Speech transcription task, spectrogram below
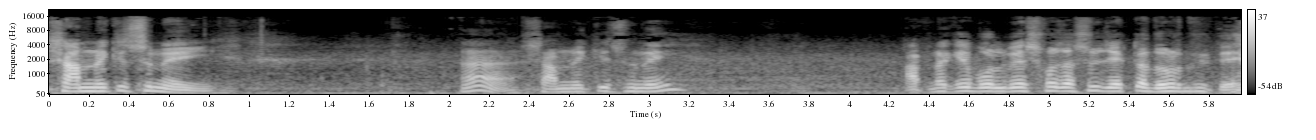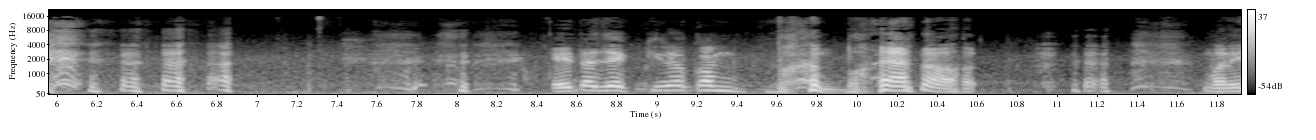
সামনে কিছু নেই। হ্যাঁ সামনে কিছু নেই। আপনাকে বলবে সোজাসুজি একটা দৌড় দিতে। এটা যে কীরকম ভয়ানক। মানে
